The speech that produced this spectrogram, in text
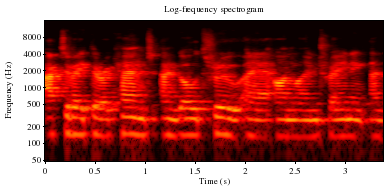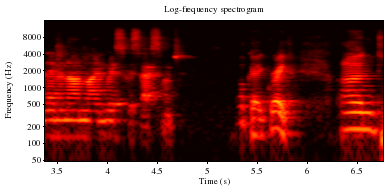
activate their account, and go through uh, online training and then an online risk assessment. Okay, great. And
